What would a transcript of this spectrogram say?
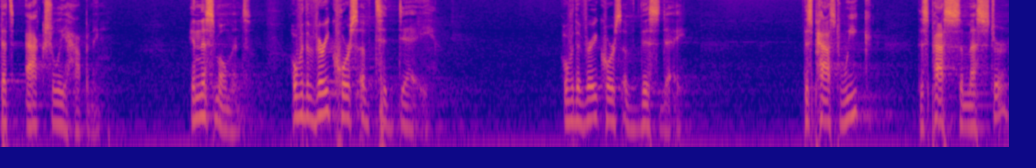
That's actually happening in this moment, over the very course of today, over the very course of this day, this past week, this past semester,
